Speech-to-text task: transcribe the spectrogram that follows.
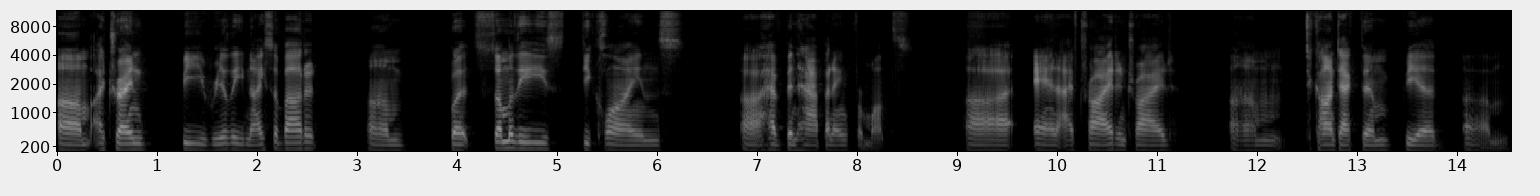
Um, I try and be really nice about it. Um, but some of these declines uh, have been happening for months, uh, and I've tried and tried um, to contact them via um,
